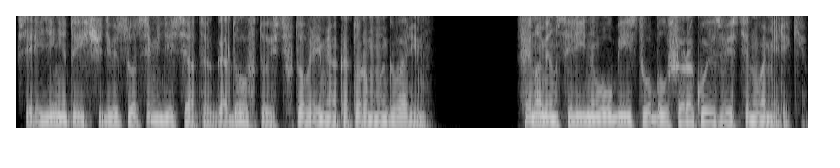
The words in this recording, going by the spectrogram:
В середине 1970-х годов, то есть в то время, о котором мы говорим, Феномен серийного убийства был широко известен в Америке.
